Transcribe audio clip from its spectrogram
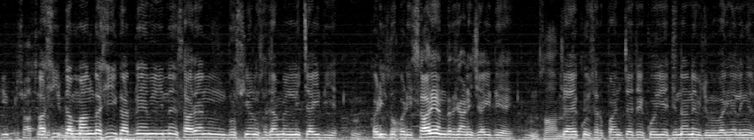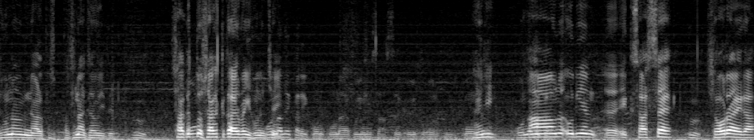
ਕੀ ਪ੍ਰਸ਼ਾਸਨ ਤੋਂ ਅਸੀਂ ਕੀ ਤਾਂ ਮੰਗ? ਅਸੀਂ ਕਰਦੇ ਹਾਂ ਵੀ ਇਹਨਾਂ ਸਾਰਿਆਂ ਨੂੰ ਦੋਸ਼ੀਆਂ ਨੂੰ ਸਜ਼ਾ ਮਿਲਣੀ ਚਾਹੀਦੀ ਹੈ। ਕੜੀ ਤੋਂ ਕੜੀ ਸਾਰੇ ਅੰਦਰ ਜਾਣੇ ਚਾਹੀਦੇ ਹੈ। ਇਨਸਾਫ ਚਾਹੇ ਕੋਈ ਸਰਪੰਚ ਹੈ ਚਾਹੇ ਕੋਈ ਹੈ ਜਿਨ੍ਹਾਂ ਨੇ ਵੀ ਜ਼ਿੰਮੇਵਾਰੀਆਂ ਲਈਆਂ ਸੀ ਉਹਨਾਂ ਨੂੰ ਵੀ ਨਾਲ ਫਸ- ਫਸਣਾ ਚਾਹੀਦਾ ਹੂੰ। ਸਖਤ ਤੋਂ ਸਖਤ ਕਾਰਵਾਈ ਹੋਣੀ ਉਹਨਾਂ ਚਾਹੀਦੀ। ਦੇ ਘਰੇ ਕੌਣ ਕੌਣ ਹੈ ਕੋਈ ਉਹਨੇ ਸੱਸ ਹੈ ਕੋਈ ਹੋਰ ਕੋਈ ਕੌਣ ਹਾਂਜੀ। ਉਹਨਾਂ ਹਾਂ ਉਹਨਾਂ- ਉਹਦੀਆਂ ਅ, ਇੱਕ ਸੱਸ ਹੈ। ਸਹੁਰਾ ਹੈਗਾ।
